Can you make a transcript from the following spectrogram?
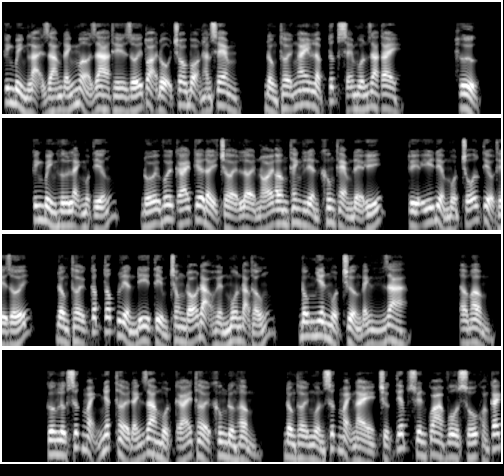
Kinh Bình lại dám đánh mở ra thế giới tọa độ cho bọn hắn xem, đồng thời ngay lập tức sẽ muốn ra tay. Hừ. Kinh Bình hư lạnh một tiếng, đối với cái kia đầy trời lời nói âm thanh liền không thèm để ý, tùy ý điểm một chỗ tiểu thế giới, đồng thời cấp tốc liền đi tìm trong đó đạo huyền môn đạo thống, đông nhiên một trường đánh ra. ầm ầm, Cường lực sức mạnh nhất thời đánh ra một cái thời không đường hầm, đồng thời nguồn sức mạnh này trực tiếp xuyên qua vô số khoảng cách,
